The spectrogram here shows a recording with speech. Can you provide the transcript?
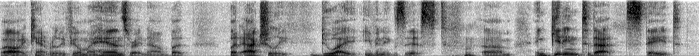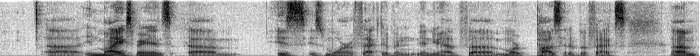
wow, I can't really feel my hands right now, but but actually do I even exist? Hmm. Um, and getting to that state, uh, in my experience, um, is is more effective, and and you have uh, more positive effects. Um,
